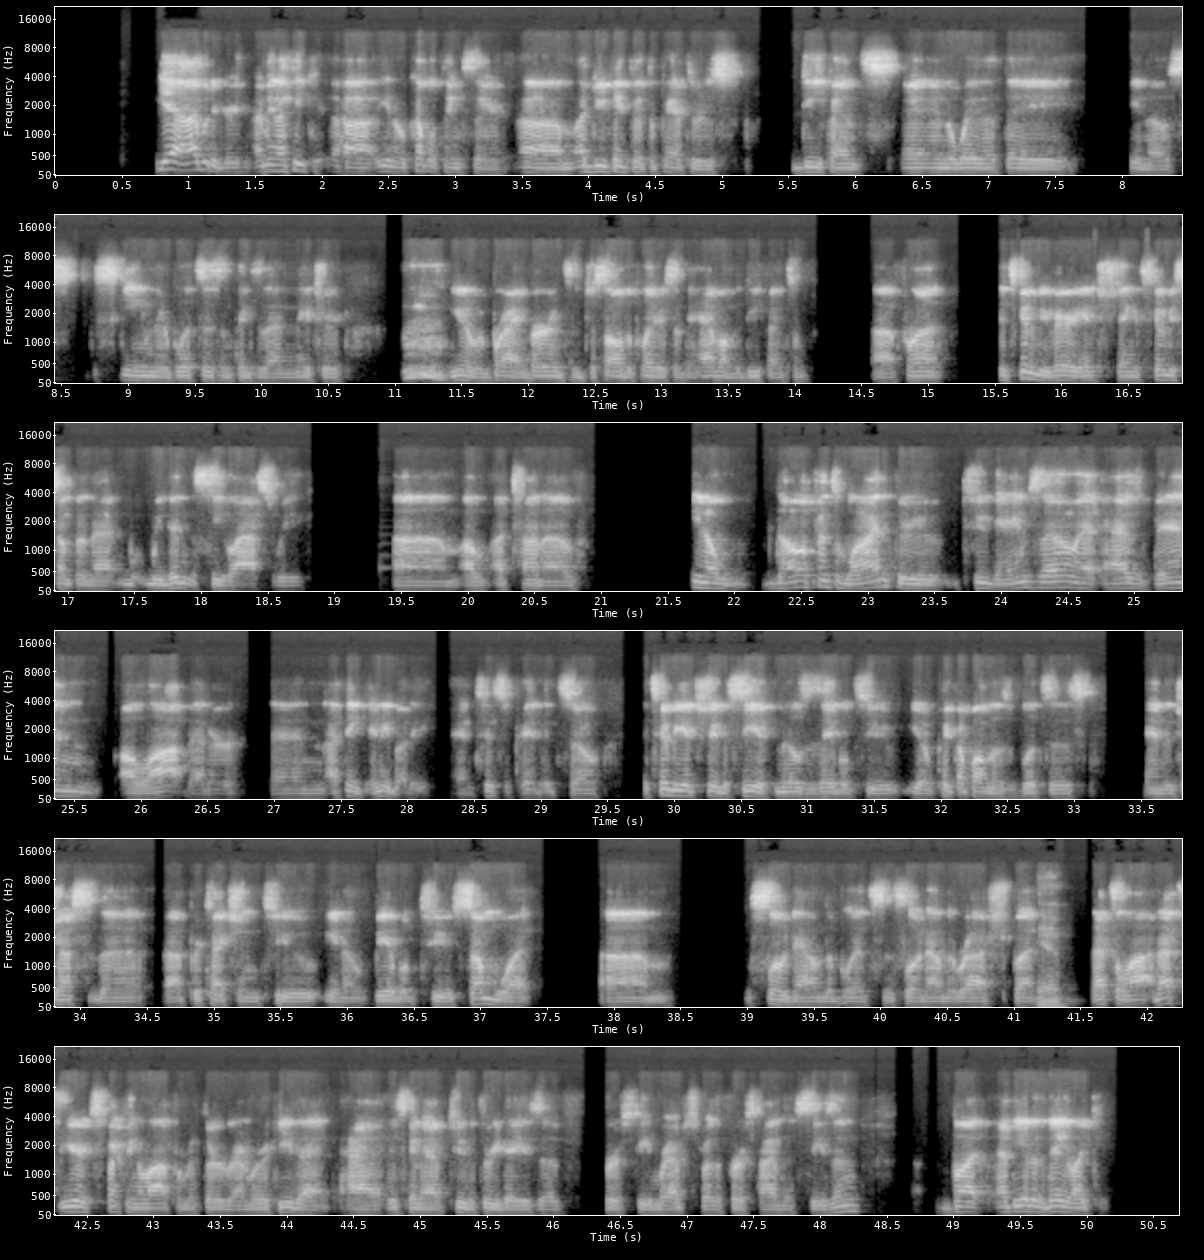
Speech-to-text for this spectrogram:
Yeah, I would agree. I mean, I think uh, you know a couple things there. Um, I do think that the Panthers' defense and the way that they you know scheme their blitzes and things of that nature you know, with Brian Burns and just all the players that they have on the defensive uh, front, it's going to be very interesting. It's going to be something that we didn't see last week um, a, a, ton of. You know, the offensive line through two games though it has been a lot better than I think anybody anticipated. So it's going to be interesting to see if Mills is able to you know pick up on those blitzes and adjust the uh, protection to you know be able to somewhat um, slow down the blitz and slow down the rush. But yeah. that's a lot. That's you're expecting a lot from a third round rookie that ha- is going to have two to three days of first team reps for the first time this season. But at the end of the day, like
